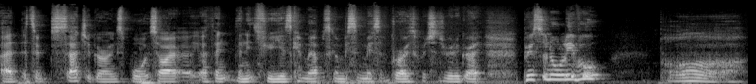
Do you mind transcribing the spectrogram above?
uh, it's a, such a growing sport. So I, I think the next few years coming up, is going to be some massive growth, which is really great. Personal level, oh.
